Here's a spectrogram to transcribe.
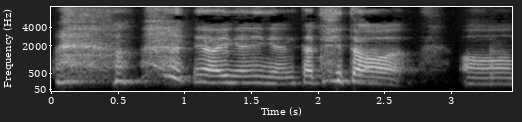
ja, igen, igen. Tehát itt a, a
